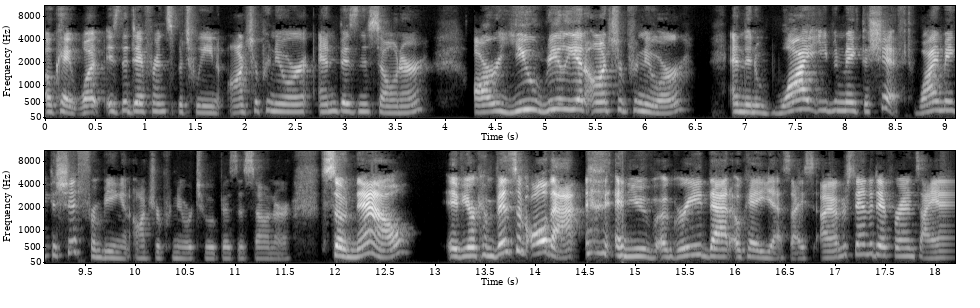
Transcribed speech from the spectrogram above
okay, what is the difference between entrepreneur and business owner? Are you really an entrepreneur? And then why even make the shift? Why make the shift from being an entrepreneur to a business owner? So now, if you're convinced of all that and you've agreed that, okay, yes, I, I understand the difference, I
